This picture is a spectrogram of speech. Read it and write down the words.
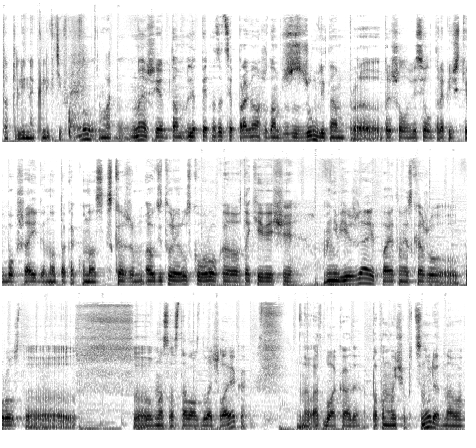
тот или иной коллектив. Ну, вот. Знаешь, я там лет пять назад себе прогнал, что там с джунглей там пришел веселый тропический бог Шаига, но так как у нас, скажем, аудитория русского рока в такие вещи не въезжает, поэтому я скажу просто, у нас оставалось два человека ну, от блокады. Потом мы еще подтянули одного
